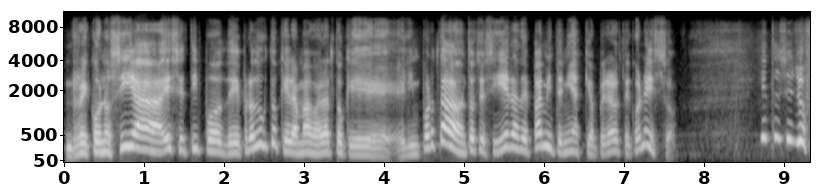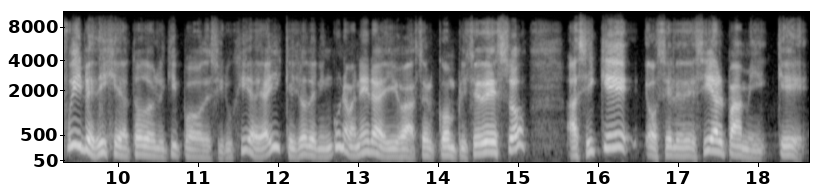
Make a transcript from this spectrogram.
reconocía ese tipo de producto que era más barato que el importado, entonces si eras de PAMI tenías que operarte con eso. Y entonces yo fui y les dije a todo el equipo de cirugía de ahí que yo de ninguna manera iba a ser cómplice de eso, Así que, o se le decía al PAMI que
